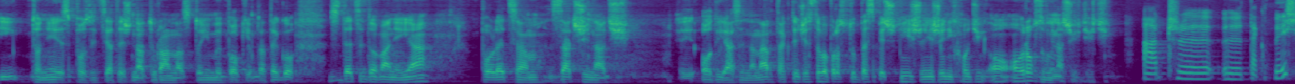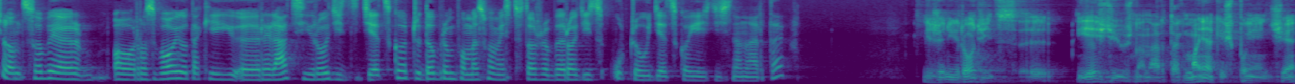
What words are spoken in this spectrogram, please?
i to nie jest pozycja też naturalna, stoimy bokiem. Dlatego zdecydowanie ja polecam zaczynać Y, od jazdy na nartach, gdyż jest to po prostu bezpieczniejsze, jeżeli chodzi o, o rozwój naszych dzieci. A czy y, tak myśląc sobie o rozwoju takiej y, relacji rodzic-dziecko, czy dobrym pomysłem jest to, żeby rodzic uczył dziecko jeździć na nartach? Jeżeli rodzic jeździ już na nartach, ma jakieś pojęcie,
